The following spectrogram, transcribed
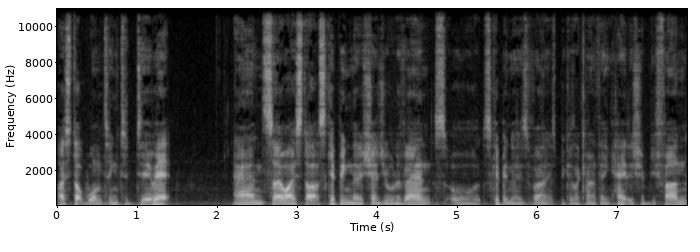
I stop wanting to do it and so I start skipping those scheduled events or skipping those events because I kind of think, hey, this should be fun.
